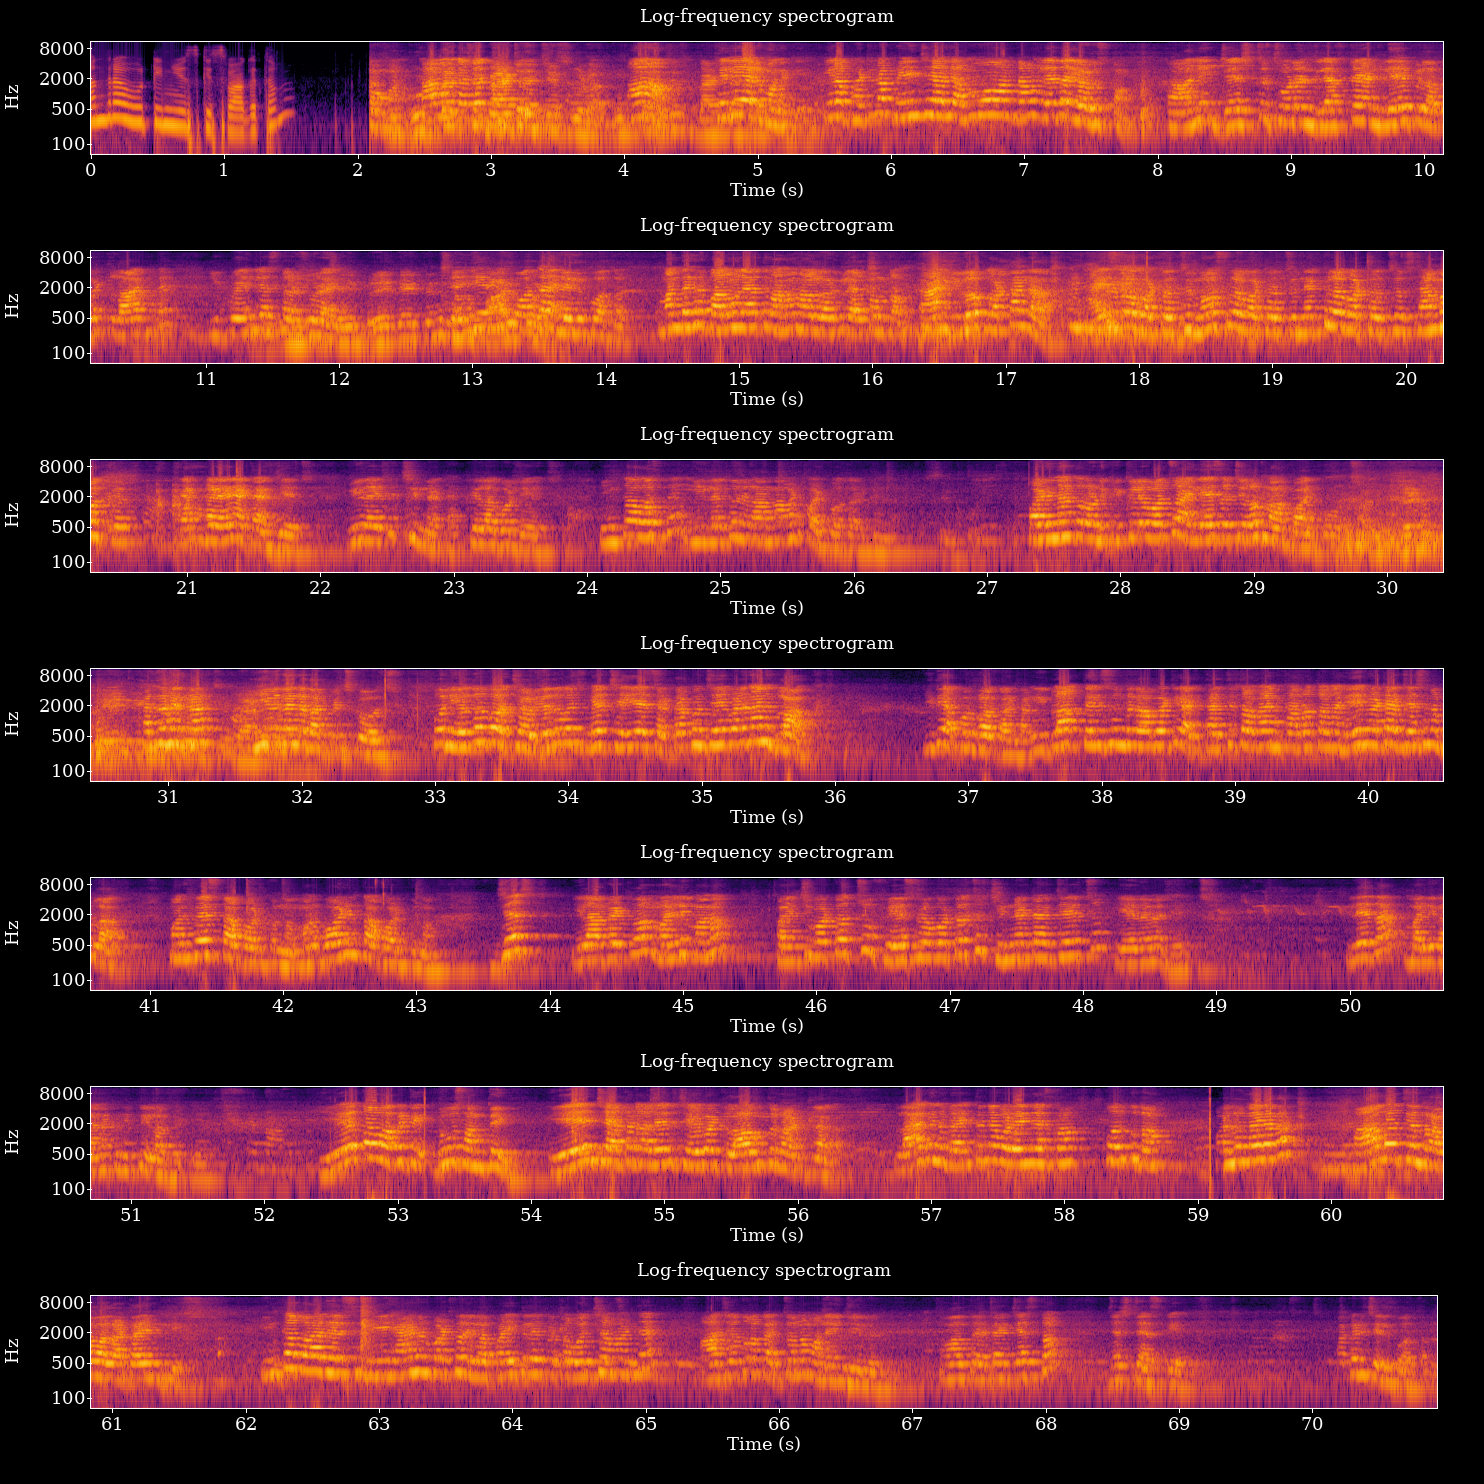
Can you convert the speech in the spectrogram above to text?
మన ఊటీ న్యూస్కి స్వాగతం. తెలియాలి మనకి. ఇలా పట్టినప్పుడు ఏం చేయాలి? అమ్మో అంటాం లేదా ఏడుస్తాం? కానీ జస్ట్ చూడండి లెఫ్ట్ హ్యాండ్ లేపి ఇలా పెట్టి లాగితే ఇప్పుడు ఏం చేస్తాడు చూడండి. చెయ్యి వెళ్ళిపోతే ఆయన వెళ్ళిపోతాడు. మన దగ్గర బలం లేకపోతే మనం నాలుగు అడుగులు వెళ్తుంటాం కానీ ఈలో కొడతాం కదా. ఐస్లో కొట్టొచ్చు నోస్లో కొట్టొచ్చు నెక్లో కొట్టొచ్చు స్టమక్ ఎక్కడైనా అటాక్ చేయొచ్చు. వీలైతే చిన్న అటాక్ ఇలా కూడా చేయొచ్చు. ఇంకా వస్తే ఈ లెక్కలు ఇలా అన్నామంటే పడిపోతాడు కింద. పడినాక రెండు కిక్కులు ఇవ్వచ్చు ఆయన లేసి వచ్చే మనం పారిపోవచ్చు. అర్థమైందా? ఈ విధంగా తప్పించుకోవచ్చు. కొన్ని ఎదురుగా వచ్చాడు ఎదురుగా వచ్చి మీద చేయేసాడు తప్పని చేయబడగానే బ్లాక్ ఇది అప్పుడు బ్లాక్ అంటాం. ఈ బ్లాక్ తెలిసి ఉంది కాబట్టి అది కత్తితో కానీ కర్రతో కానీ ఏం అటాక్ చేసిన బ్లాక్ మన ఫేస్ కాపాడుకున్నాం మన బాడీని కాపాడుకున్నాం. జస్ట్ ఇలా పెట్టుకో మళ్ళీ మనం పంచి కొట్టవచ్చు ఫేస్లో కొట్టవచ్చు చిన్న అటాక్ చేయొచ్చు ఏదైనా చేయొచ్చు. లేదా మళ్ళీ వెనక్కి తిప్పి ఇలా పెట్టేయచ్చు. ఏదో ఒకటి డూ సంథింగ్ ఏం చేత కాలేదు చేయబట్టి లాగుతున్నాడు ఇట్లాగా. లాగిన వెంటనే కూడా ఏం చేస్తాం? కొరుకుదాం. పళ్ళు ఉన్నాయి కదా? ఆలోచన రావాలి ఆ టైంకి. ఇంకా బాగా తెలిసింది ఈ హ్యాండ్ పట్టుకొని ఇలా పైకి లేపి ఇట్లా వచ్చామంటే ఆ చేతిలో ఖచ్చితంగా మనం ఏం చేయలేదు వాళ్ళతో అటాక్ చేస్తాం జస్ట్ ఎస్కేప్ అక్కడికి వెళ్ళిపోతాం.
